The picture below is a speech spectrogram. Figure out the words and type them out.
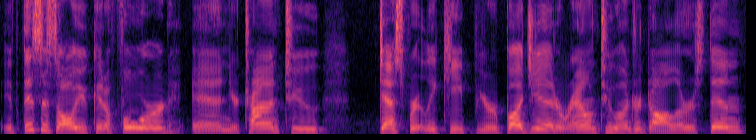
If this is all you can afford and you're trying to desperately keep your budget around $200, then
